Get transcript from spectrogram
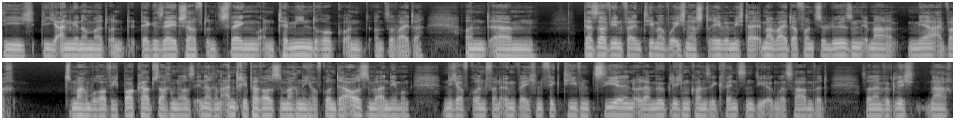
die ich, die ich angenommen hat und der Gesellschaft und Zwängen und Termindruck und, und so weiter. Und ähm, das ist auf jeden Fall ein Thema, wo ich nachstrebe, mich da immer weiter von zu lösen, immer mehr einfach zu machen, worauf ich Bock habe, Sachen aus inneren Antrieb herauszumachen, nicht aufgrund der Außenwahrnehmung, nicht aufgrund von irgendwelchen fiktiven Zielen oder möglichen Konsequenzen, die irgendwas haben wird, sondern wirklich nach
